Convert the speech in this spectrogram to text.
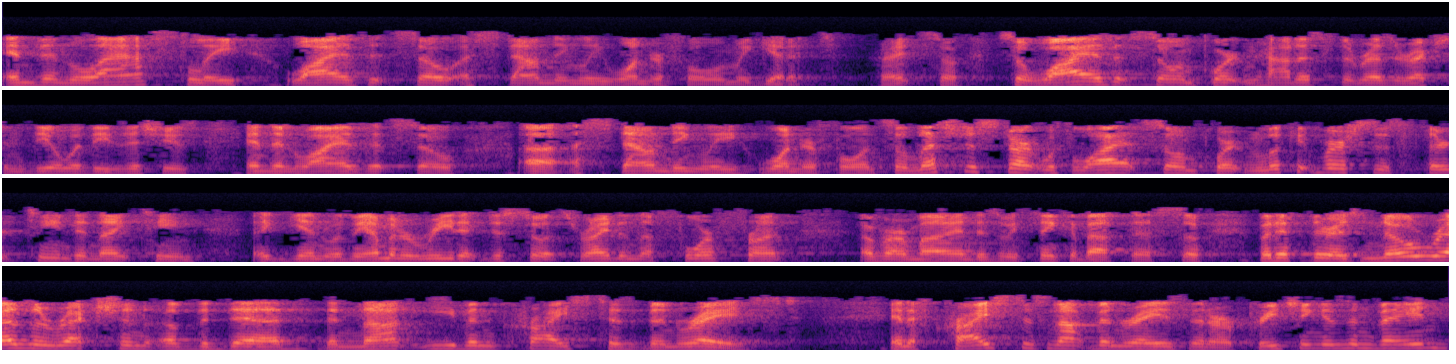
And then lastly, why is it so astoundingly wonderful when we get it? Right? So, so why is it so important? How does the resurrection deal with these issues? And then why is it so uh, astoundingly wonderful? And so let's just start with why it's so important. Look at verses 13 to 19 again with me. I'm going to read it just so it's right in the forefront of our mind as we think about this. So, but if there is no resurrection of the dead, then not even Christ has been raised. And if Christ has not been raised, then our preaching is in vain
